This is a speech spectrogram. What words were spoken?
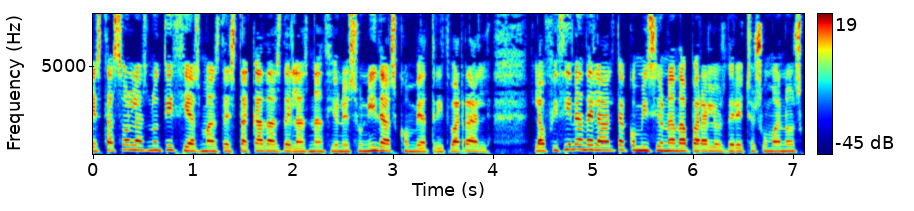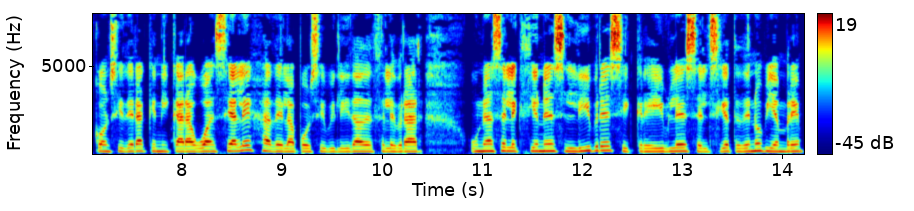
Estas son las noticias más destacadas de las Naciones Unidas con Beatriz Barral. La Oficina de la Alta Comisionada para los Derechos Humanos considera que Nicaragua se aleja de la posibilidad de celebrar unas elecciones libres y creíbles el 7 de noviembre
